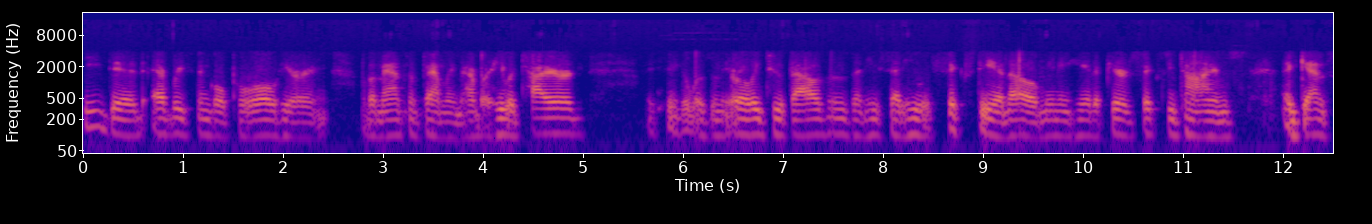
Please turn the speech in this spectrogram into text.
he did every single parole hearing of a Manson family member. He retired, I think it was in the early 2000s, and he said he was 60 and 0, meaning he had appeared 60 times against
